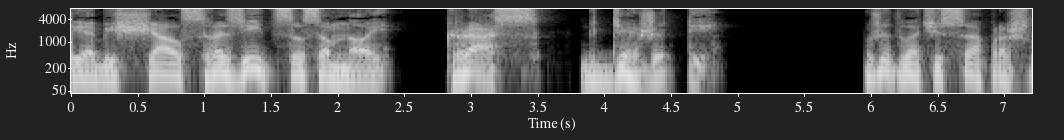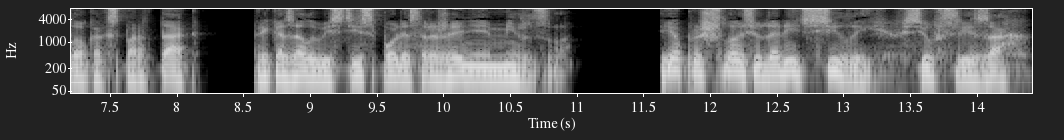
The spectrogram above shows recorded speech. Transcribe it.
Ты обещал сразиться со мной. Крас, где же ты? Уже два часа прошло, как Спартак приказал увести с поля сражения Мирзу. Ее пришлось удалить силой, всю в слезах.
